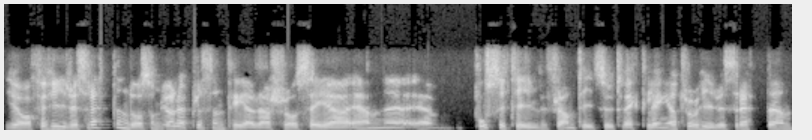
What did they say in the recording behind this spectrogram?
Ja, för hyresrätten då som jag representerar så ser jag en eh, positiv framtidsutveckling. Jag tror hyresrätten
